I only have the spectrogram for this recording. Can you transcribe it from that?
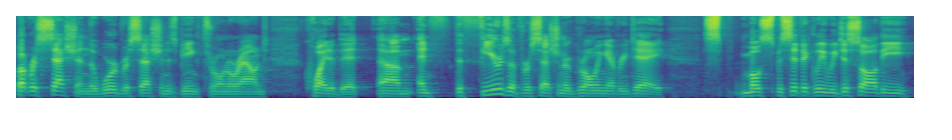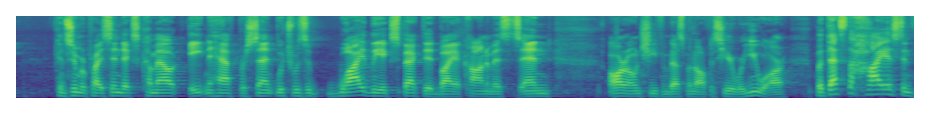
But recession, the word recession is being thrown around quite a bit. Um, and the fears of recession are growing every day. S- most specifically, we just saw the consumer price index come out 8.5%, which was widely expected by economists and our own chief investment office here where you are. But that's the highest in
